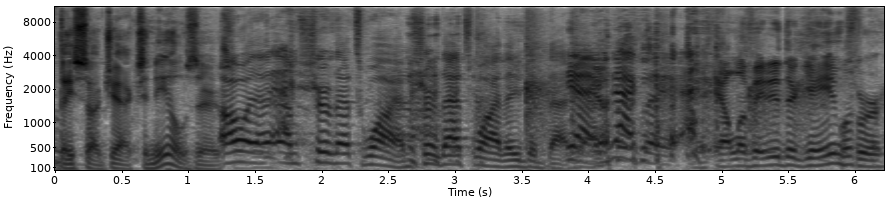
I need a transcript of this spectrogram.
they saw Jackson Neal was there. Oh, I'm sure that's why. I'm sure that's why they did that. yeah, exactly. they elevated their game well, for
